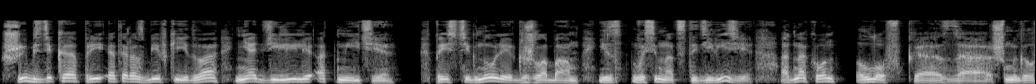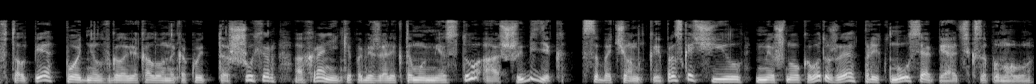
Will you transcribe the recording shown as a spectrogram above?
Шипздика при этой разбивке едва не отделили от Мити пристегнули к жлобам из 18-й дивизии, однако он ловко зашмыгал в толпе, поднял в голове колонны какой-то шухер, охранники побежали к тому месту, а Шибздик с собачонкой проскочил меж ног, вот уже прикнулся опять к Сапунову.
